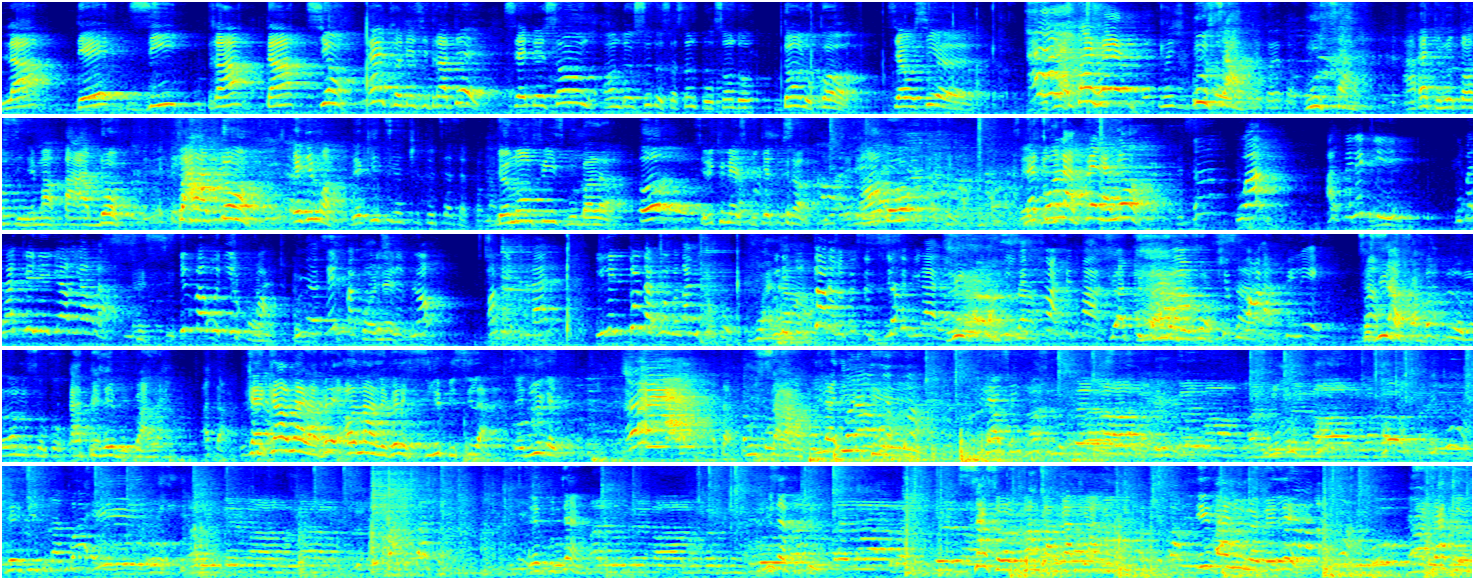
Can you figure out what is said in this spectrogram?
la déshydratation. Être déshydraté, c'est descendre en dessous de 60% d'eau dans le corps. C'est aussi... euh. Moussa. Moussa. Arrête-nous ton cinéma. Pardon. Pardon. Et dis-moi, de qui tiens-tu toutes ces informations de mon fils Boubala. Oh. C'est lui qui m'a expliqué tout ça. Ah bon? Mais qu'on l'appelle alors Quoi? Appelez qui? Boubala Kenye derrière là. Il va vous dire quoi? Et parce que chez les Blancs, on est il est temps d'appeler Rwanda Misoko. Voilà. Il est temps de refaire ce, de ce village. Oui, ça. Tu as tout à raison. Je parle appeler. C'est lui Appelez Boubala. Quelqu'un on a lavé, on a enlevé les slips ici là. C'est lui qui. Attends, Moussa. Il a dit Il a dit. Écoutez, vous écoutez. Ça c'est le qui arrive. Il va nous révéler. Ça c'est le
